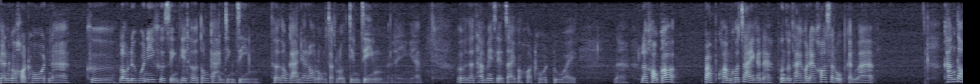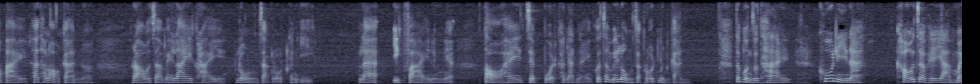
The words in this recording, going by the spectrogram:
งั้นก็ขอโทษนะ คือเรานึกว่านี่คือสิ่งที่เธอต้องการจริง ๆ เธอต้องการให้เราลงจากรถจริง ๆ อะไรอย่างเงี้ย เออถ้าทำให้เสียใจก็ขอโทษด้วยนะ แล้วเขาก็ปรับความเข้าใจกันนะ ผลสุดท้ายเขาได้ข้อสรุปกันว่า ครั้งต่อไปถ้าทะเลาะกันเนาะ เราจะไม่ไล่ใครลงจากรถกันอีก และอีกฝ่ายหนึ่งเนี่ยต่อให้เจ็บปวดขนาดไหนก็จะไม่ลงจากรถเหมือนกัน แต่ผลสุดท้าย คู่นี้นะเขาจะพยายามไม่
